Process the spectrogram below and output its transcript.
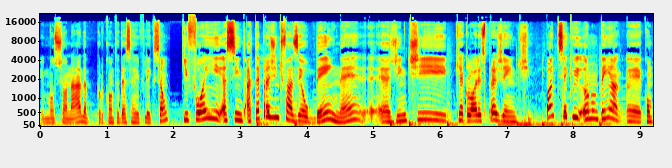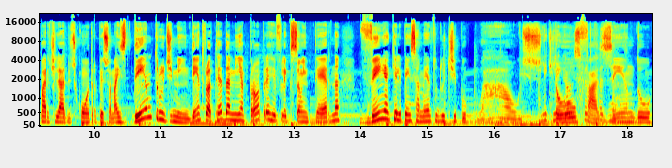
emocionada por conta dessa reflexão, que foi assim, até pra gente fazer o bem, né? É, a gente quer glórias pra gente. Pode ser que eu não tenha é, compartilhado isso com outra pessoa, mas dentro de mim, dentro até da minha própria reflexão interna, vem aquele pensamento do tipo: Uau, estou fazendo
